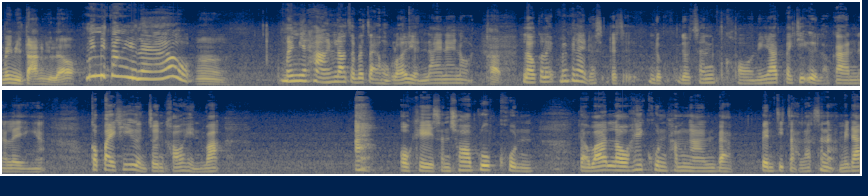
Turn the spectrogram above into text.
ไม่มีตังค์อยู่แล้ว ไม่มีตังค์อยู่แล้ว อ่า ไม่มีทางที่เราจะไปจ่าย 600 เหรียญได้แน่นอน ครับ เราก็เลยไม่เป็นไรเดี๋ยวเดี๋ยวเดี๋ยวเดี๋ยวฉันขออนุญาตไปที่อื่นแล้วกันอะไรอย่างเงี้ย ก็ไปที่อื่นจนเขาเห็นว่าอะโอเค ฉันชอบรูปคุณ แต่ว่าเราให้คุณทำงานแบบเป็นจิตจลักษณะไม่ได้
